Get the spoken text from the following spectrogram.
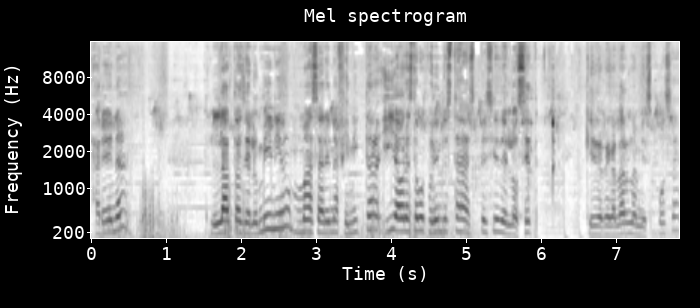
arena. Latas de aluminio. Más arena finita. Y ahora estamos poniendo esta especie de loseta que le regalaron a mi esposa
